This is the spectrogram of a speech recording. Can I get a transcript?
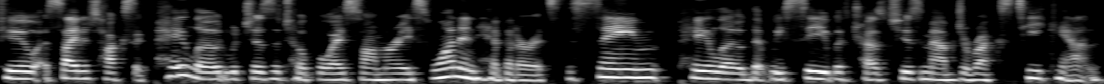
to a cytotoxic payload, which is a topoisomerase 1 inhibitor. It's the same payload that we see with trastuzumab deruxtecan.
